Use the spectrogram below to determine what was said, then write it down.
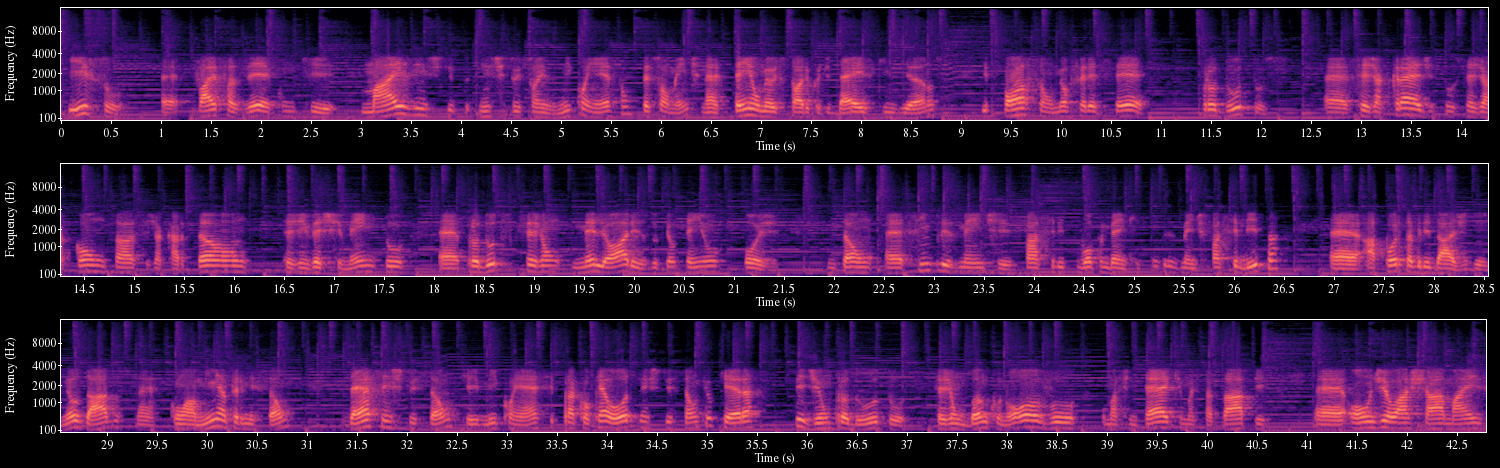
isso é, vai fazer com que mais institu instituições me conheçam pessoalmente, né, tenham o meu histórico de 10, 15 anos e possam me oferecer produtos, é, seja crédito, seja conta, seja cartão, seja investimento, é, produtos que sejam melhores do que eu tenho hoje. Então, é, simplesmente facilita, o Open Banking simplesmente facilita é, a portabilidade dos meus dados, né, com a minha permissão, dessa instituição que me conhece para qualquer outra instituição que eu queira pedir um produto, seja um banco novo, uma fintech, uma startup, é, onde eu achar mais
